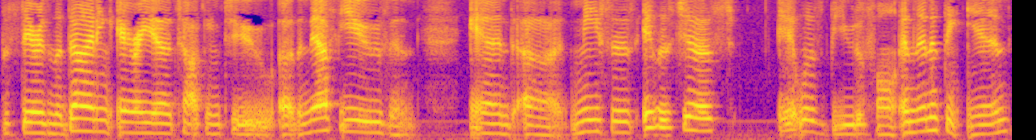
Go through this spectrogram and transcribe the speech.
the stairs in the dining area, talking to uh, the nephews and and uh, nieces. It was just, it was beautiful. And then at the end,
